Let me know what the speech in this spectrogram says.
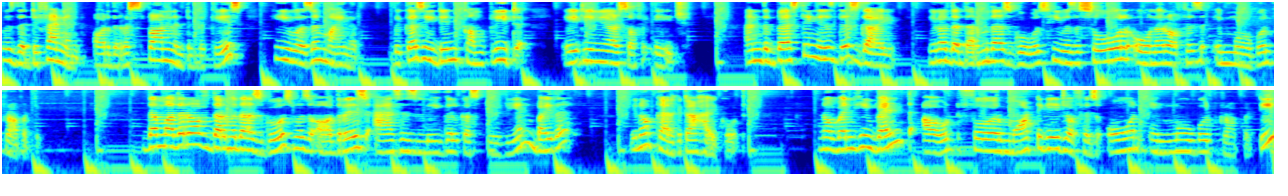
was the defendant or the respondent in the case. He was a minor because he didn't complete 18 years of age. And the best thing is this guy, you know, the Dharmadas Ghosh, he was the sole owner of his immovable property. The mother of Dharmadas Ghosh was authorized as his legal custodian by the, you know, Calcutta High Court. Now, when he went out for mortgage of his own immovable property,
